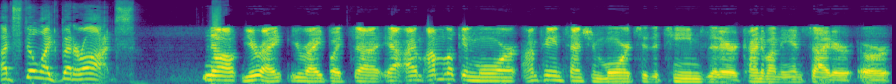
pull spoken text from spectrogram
I'd still like better odds. No, you're right. You're right. But uh, yeah, I'm I'm looking more. I'm paying attention more to the teams that are kind of on the inside or, or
